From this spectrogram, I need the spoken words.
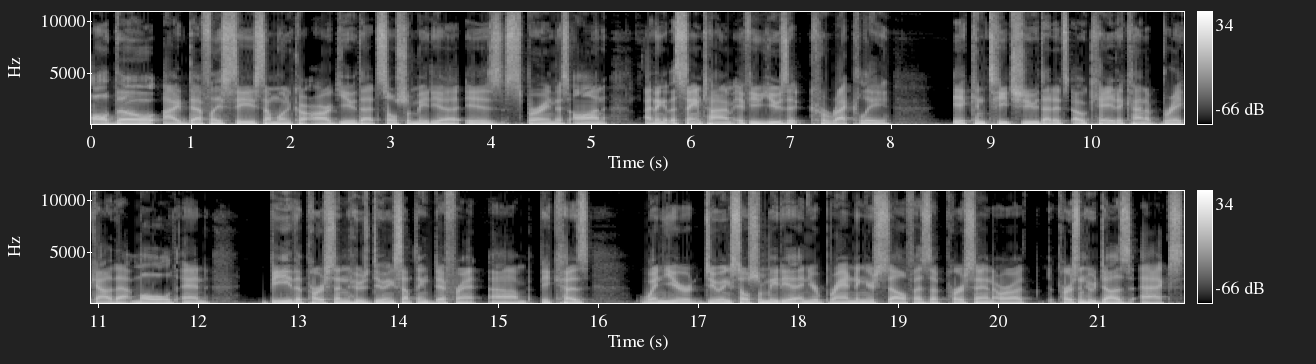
although I definitely see someone could argue that social media is spurring this on, I think at the same time, if you use it correctly, it can teach you that it's okay to kind of break out of that mold and be the person who's doing something different. Um, because when you're doing social media and you're branding yourself as a person or a person who does X,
